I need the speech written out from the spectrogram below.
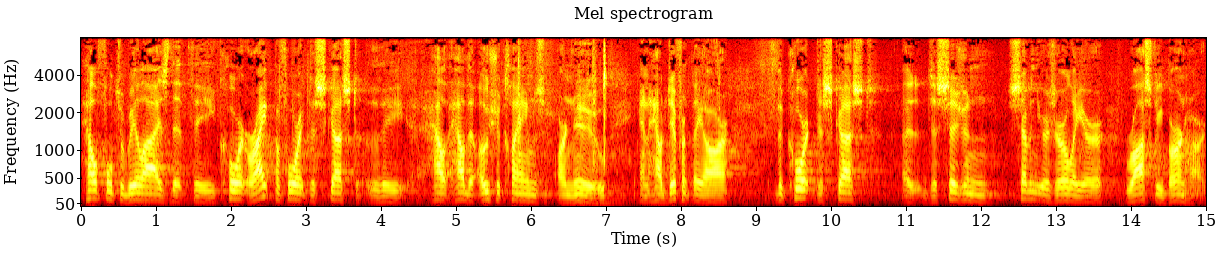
helpful to realize that the court, right before it discussed the, how, how the OSHA claims are new and how different they are, the court discussed a decision seven years earlier, Ross v. Bernhard,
